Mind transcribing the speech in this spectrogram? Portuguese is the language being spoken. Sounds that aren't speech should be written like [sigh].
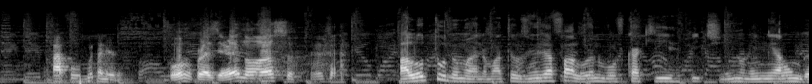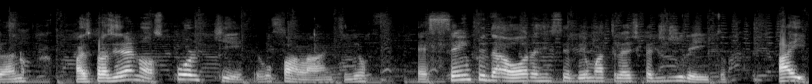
papo muito maneiro. Porra, o prazer é nosso. [laughs] Falou tudo, mano. O Mateuzinho já falou, eu não vou ficar aqui repetindo, nem me alongando. Mas o prazer é nosso. Por quê? Eu vou falar, entendeu? É sempre da hora receber uma atlética de direito. Aí,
